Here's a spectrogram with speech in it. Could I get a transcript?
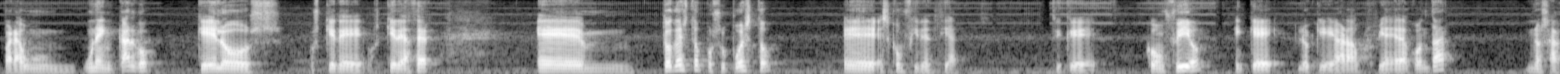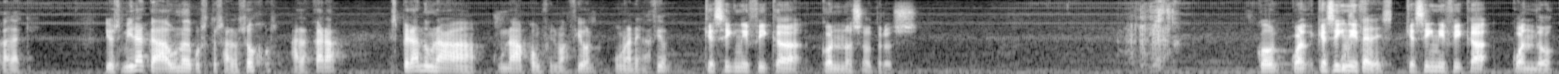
para un, un encargo que él os, quiere, os quiere hacer. Em, todo esto, por supuesto, eh, es confidencial. Así que confío en que lo que ahora os voy a contar no salga de aquí. Y os mira cada uno de vosotros a los ojos, a la cara, esperando una, una confirmación o una negación. ¿Qué significa con nosotros? Con ¿Qué, signifi- ustedes. ¿Qué significa cuando...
